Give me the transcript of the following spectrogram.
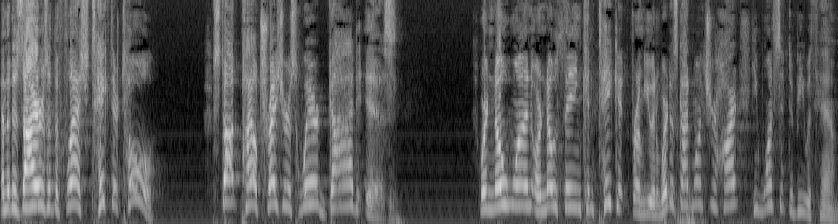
and the desires of the flesh take their toll. Stockpile treasures where God is, where no one or no thing can take it from you. And where does God want your heart? He wants it to be with Him.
